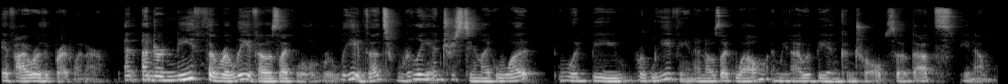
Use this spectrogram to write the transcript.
If I were the breadwinner. And underneath the relief, I was like, well, relief, that's really interesting. Like, what would be relieving. And I was like, well, I mean, I would be in control. So that's, you know,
